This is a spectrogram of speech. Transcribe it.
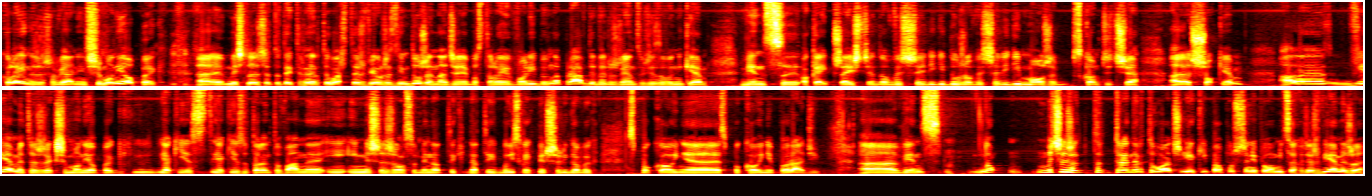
kolejny Rzeszowianin, Szymon Jopek. E, myślę, że tutaj trener Tyłasz też wiąże z nim duże nadzieje, bo Staloje Woli był naprawdę wyróżniającym się zawodnikiem, więc e, okej, przejście do wyższej ligi, dużo wyższej ligi może skończyć się e, szokiem, ale wiemy też, jak Szymon Jopek, jaki jest, jaki jest utalentowany i, i myślę, że on sobie na tych, na tych boiskach pierwszoligowych spokojnie, spokojnie poradzi. Więc no, myślę, że trener Tułacz i ekipa Puszczy Niepołomice, chociaż wiemy, że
